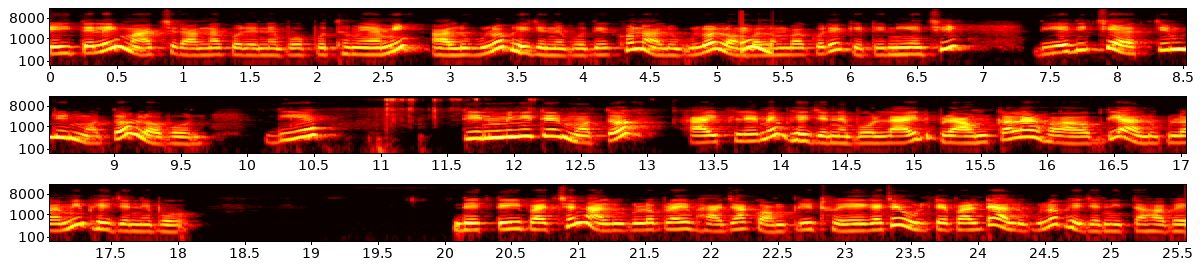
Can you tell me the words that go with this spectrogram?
এই তেলেই মাছ রান্না করে নেব। প্রথমে আমি আলুগুলো ভেজে নেব। দেখুন, আলুগুলো লম্বা লম্বা করে কেটে নিয়েছি। দিয়ে দিচ্ছি এক চিমটির মতো লবণ। দিয়ে তিন মিনিটের মতো হাই ফ্লেমে ভেজে নেব। লাইট ব্রাউন কালার হওয়া অবধি আলুগুলো আমি ভেজে নেব। দেখতেই পাচ্ছেন, আলুগুলো প্রায় ভাজা কমপ্লিট হয়ে গেছে। উল্টে পাল্টে আলুগুলো ভেজে নিতে হবে।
